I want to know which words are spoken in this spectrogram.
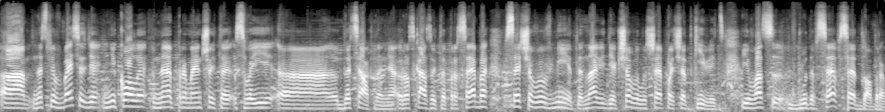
а, на співбесіді ніколи не применшуйте свої е, досягнення. Розказуйте про себе все, що ви вмієте, навіть якщо ви лише початківець, і у вас буде все, все добре.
